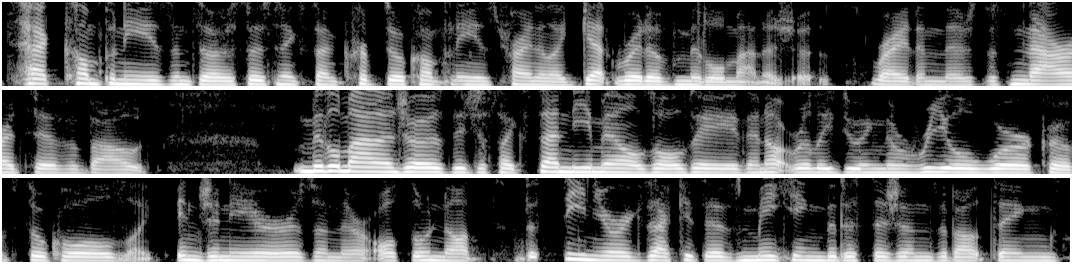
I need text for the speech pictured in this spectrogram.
tech companies and to a certain extent crypto companies trying to like get rid of middle managers, right? And there's this narrative about middle managers, they just like send emails all day. They're not really doing the real work of so-called like engineers and they're also not the senior executives making the decisions about things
